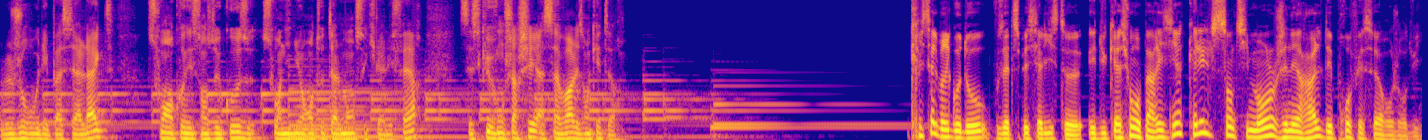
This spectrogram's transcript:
le jour où il est passé à l'acte, soit en connaissance de cause, soit en ignorant totalement ce qu'il allait faire? C'est ce que vont chercher à savoir les enquêteurs. Christelle Brigodeau, vous êtes spécialiste euh, éducation au Parisien. Quel est le sentiment général des professeurs aujourd'hui?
